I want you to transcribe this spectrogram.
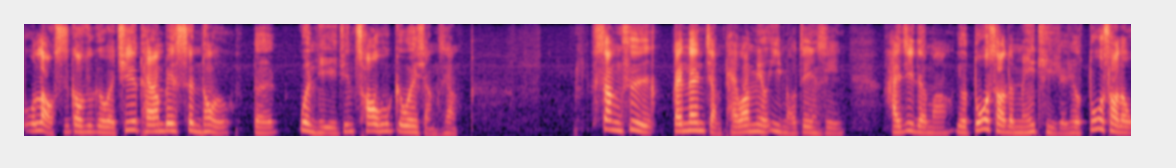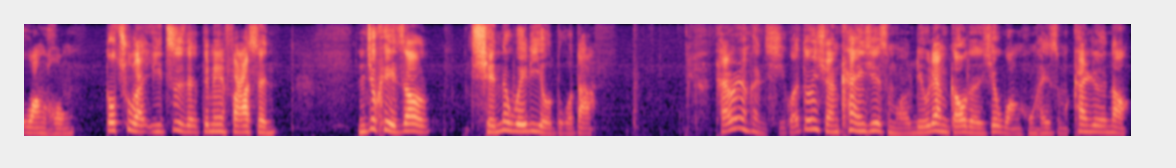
我老实告诉各位，其实台湾被渗透的问题已经超乎各位想象。上次单单讲台湾没有疫苗这件事情，还记得吗？有多少的媒体人，有多少的网红都出来一致的这边发声，你就可以知道钱的威力有多大。台湾人很奇怪，都很喜欢看一些什么流量高的一些网红还是什么，看热闹。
